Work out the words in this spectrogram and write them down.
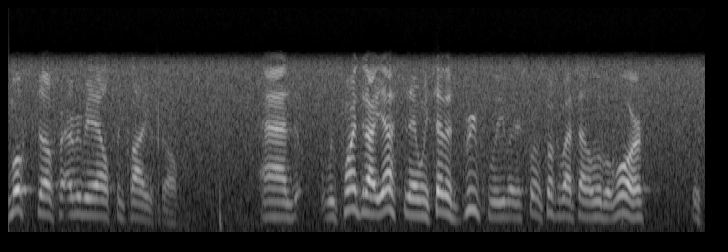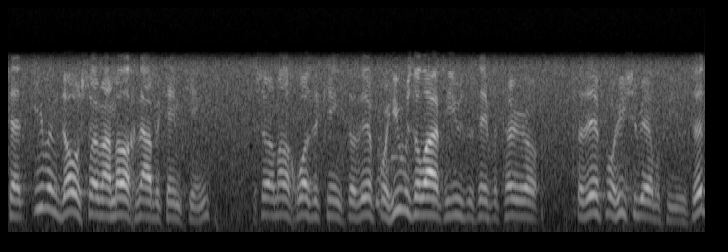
muktzah for everybody else in Klal Yisrael. And we pointed out yesterday, and we said it briefly, but I just want to talk about that a little bit more. We said even though Shlomo Melech now became king, Shlomo Melech was a king, so therefore he was allowed to use the sefer Torah, so therefore he should be able to use it,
